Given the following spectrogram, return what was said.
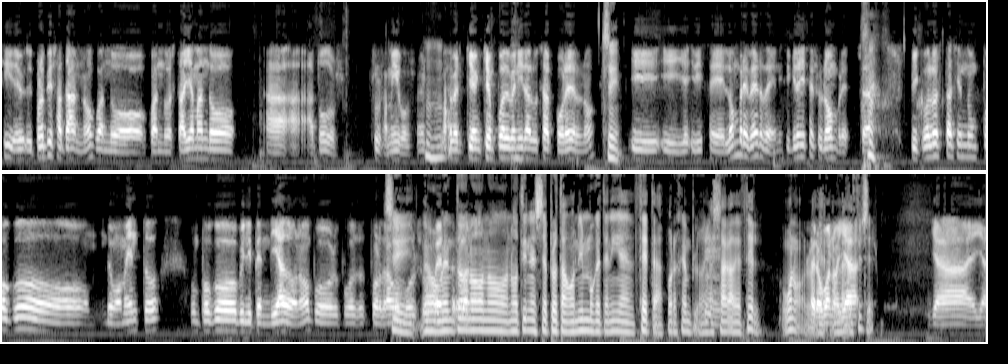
sí, el propio Satán, ¿no? Cuando, cuando está llamando a, a todos sus amigos, ¿eh? a ver quién, quién puede venir a luchar por él, ¿no? Sí. Y, y, dice el hombre verde, ni siquiera dice su nombre. O sea, Piccolo está siendo un poco, de momento, un poco vilipendiado, ¿no? Por, por, Dragon Ball Super. De momento no, no, no tiene ese protagonismo que tenía en Z, por ejemplo, en la saga de Cell. Bueno, pero bueno, ya, ya, ya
